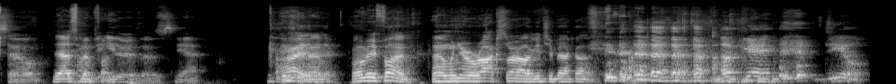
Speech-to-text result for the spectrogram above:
So Yeah, that's come been to fun. either of those, yeah. All right, man. Well, it'll be fun. And when you're a rock star, I'll get you back on. okay, deal.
